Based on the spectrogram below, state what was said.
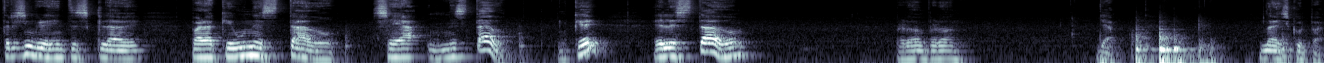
tres ingredientes clave para que un estado sea un estado. ¿Ok? El estado... Perdón, perdón. Ya. Una disculpa.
